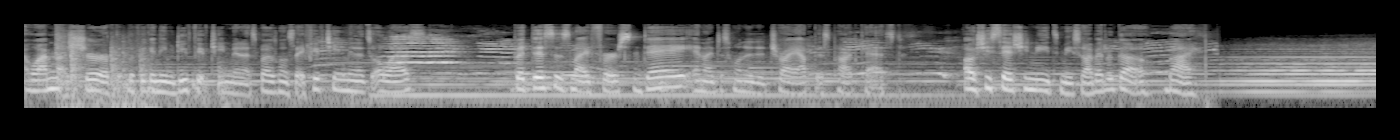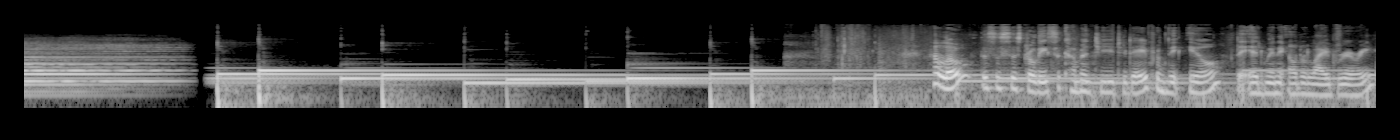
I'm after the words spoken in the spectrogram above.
Well, I'm not sure if, if we can even do 15 minutes, but I was going to say 15 minutes or less. But this is my first day, and I just wanted to try out this podcast. Oh, she says she needs me, so I better go. Bye. Hello, this is Sister Lisa coming to you today from the EEL, the Edwina Elder Library.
